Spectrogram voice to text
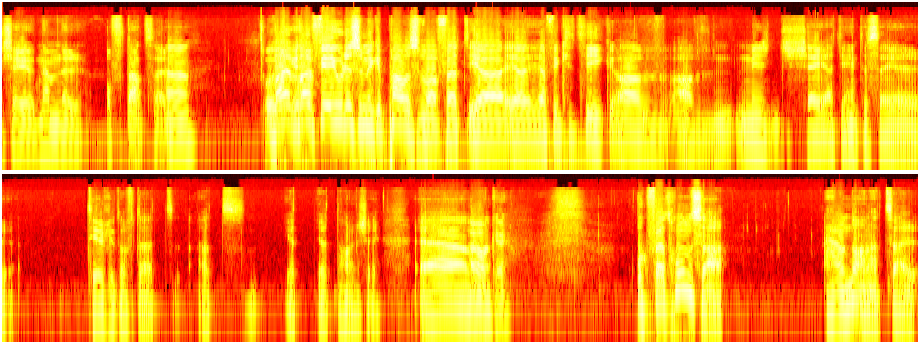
tjejer nämner ofta. Så. Och- Var, varför jag gjorde så mycket paus var för att jag, jag, jag fick kritik av, av min tjej att jag inte säger tillräckligt ofta att, att jag, jag har en tjej. Ehm, Ja, okej. Och för att hon sa häromdagen att så här,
